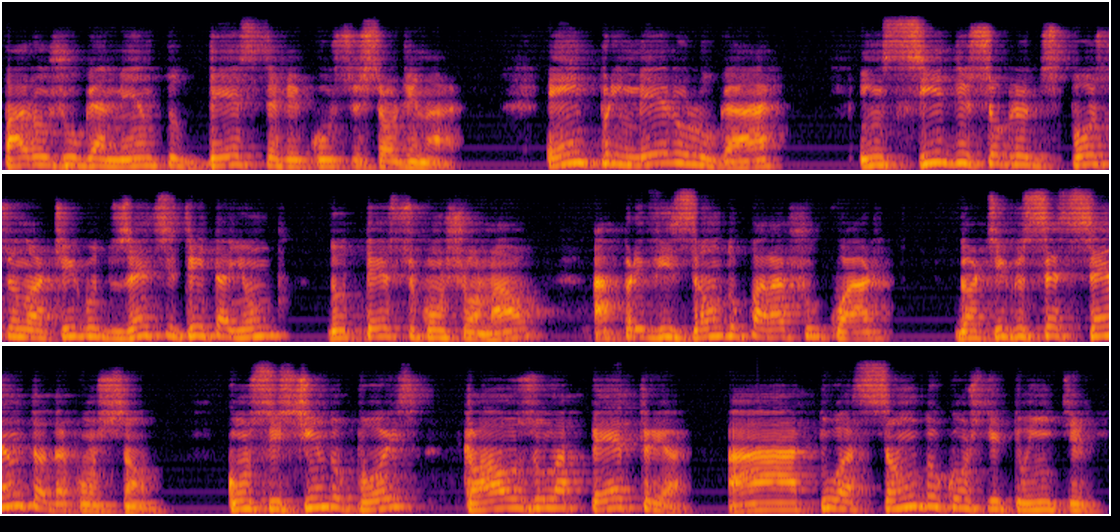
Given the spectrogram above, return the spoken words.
para o julgamento deste recurso extraordinário. Em primeiro lugar, incide sobre o disposto no artigo 231 do texto constitucional a previsão do parágrafo 4 do artigo 60 da Constituição, consistindo, pois, cláusula pétrea à atuação do constituinte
